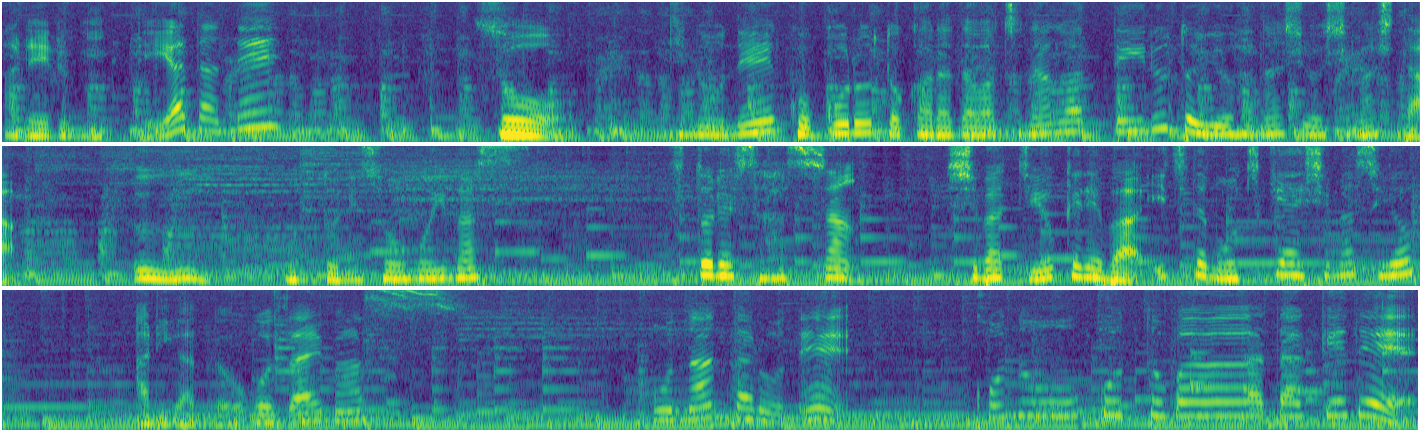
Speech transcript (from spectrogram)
アレルギーって嫌だね。そう。昨日ね心と体はつながっているという話をしました。うんうん本当にそう思います。ストレス発散しばっちよければいつでもお付き合いしますよ。ありがとうございます。もうなんだろうね。このお言葉だけで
